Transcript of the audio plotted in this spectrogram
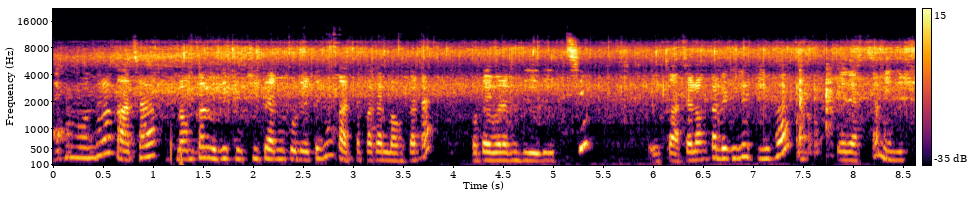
দেখুন বন্ধুরা কাঁচা লঙ্কার ওই যে কুচিটা আমি করে রেখেছি কাঁচা পাকা লঙ্কাটা ওটা এবার আমি দিয়ে দিচ্ছি এই কাঁচা লঙ্কাটা দিলে কী হয় এর একটা নিজস্ব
